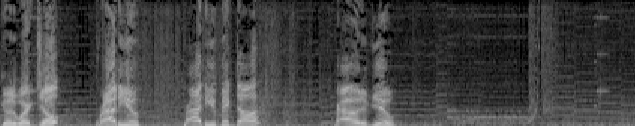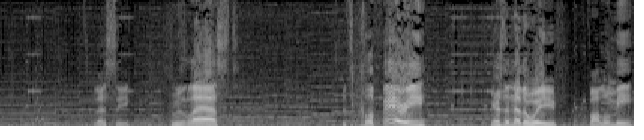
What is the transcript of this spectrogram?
Good work, Joe. Proud of you. Proud of you, big dog. Proud of you. Let's see. Who's last? It's Clefairy. Here's another wave. Follow me.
